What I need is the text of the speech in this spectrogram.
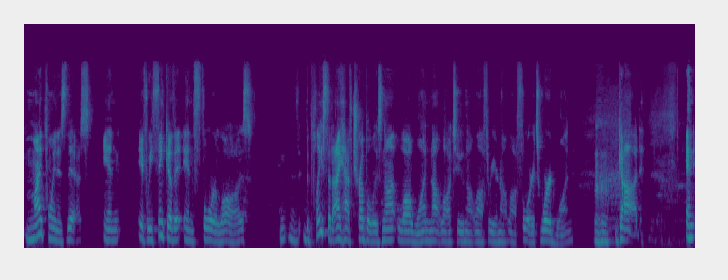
My point is this: in if we think of it in four laws the place that I have trouble is not law one, not law two, not law three, or not law four. It's word one, mm-hmm. God, and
